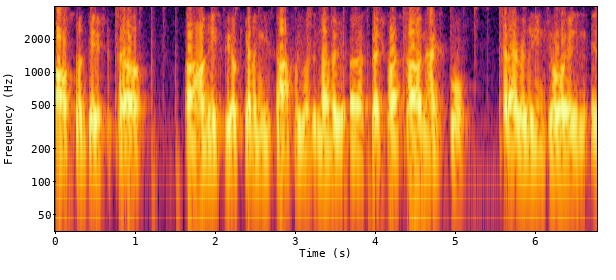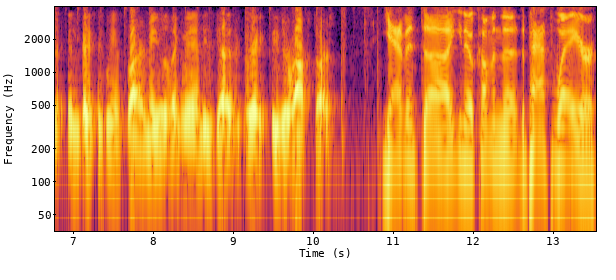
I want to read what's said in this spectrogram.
also Dave Chappelle uh, on HBO Killing Me Softly was another uh, special I saw in high school that I really enjoyed and, and, and basically inspired me. It was like, man, these guys are great. These are rock stars. You haven't, uh, you know, come in the, the pathway or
